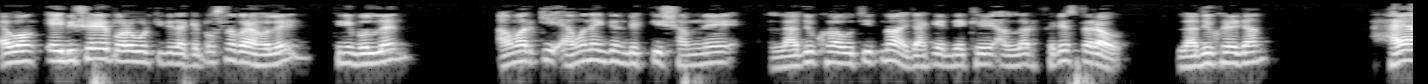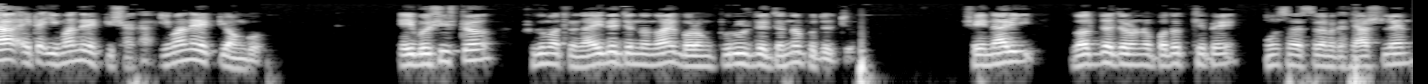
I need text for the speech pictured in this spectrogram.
এবং এই বিষয়ে পরবর্তীতে তাকে প্রশ্ন করা হলে তিনি বললেন, আমার কি এমন একজন ব্যক্তির সামনে লাজুক হওয়া উচিত নয়, যাকে দেখে আল্লাহর ফেরেস্তারাও লাজুক হয়ে যান? হায়া, এটা ইমানের একটি শাখা ইমানের একটি অঙ্গ। এই বৈশিষ্ট্য শুধুমাত্র নারীদের জন্য নয়, বরং পুরুষদের জন্য প্রযোজ্য। সেই নারী লজ্জা জড়ানো পদক্ষেপে মুসা ইসলামের কাছে আসলেন,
